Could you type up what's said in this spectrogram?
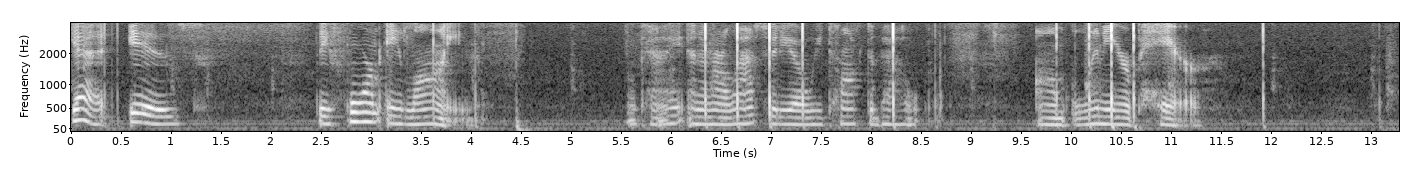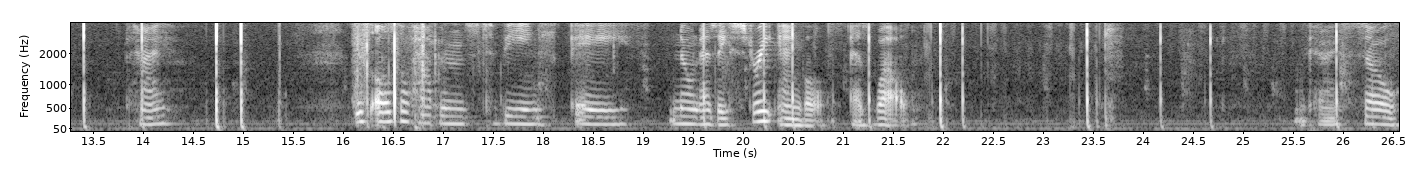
get is they form a line. Okay, and in our last video, we talked about um, linear pair. Okay. This also happens to be a known as a straight angle as well. Okay, so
